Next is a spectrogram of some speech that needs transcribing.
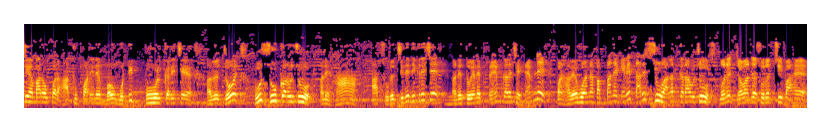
તે અમારા ઉપર હાથ ઉપાડીને બહુ મોટી ભૂલ કરી છે. હવે જો હું શું કરું છું? અને હા, આ સુરજજીની દીકરી છે અને તું એને પ્રેમ કરે છે એમને પણ હવે હું એના પપ્પાને કહીને તારી શું હાલત કરાવું છું? મને જવા દે સુરજજી પાસે.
